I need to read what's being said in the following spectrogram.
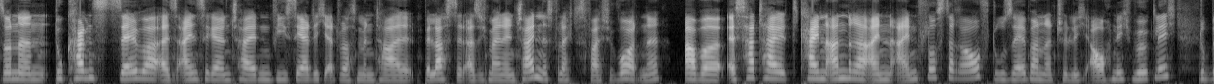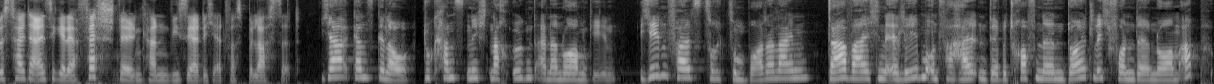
sondern du kannst selber als Einziger entscheiden, wie sehr dich etwas mental belastet. Also ich meine, entscheiden ist vielleicht das falsche Wort, ne? Aber es hat halt kein anderer einen Einfluss darauf, du selber natürlich auch nicht wirklich. Du bist halt der Einzige, der feststellen kann, wie sehr dich etwas belastet. Ja, ganz genau. Du kannst nicht nach irgendeiner Norm gehen. Jedenfalls zurück zum Borderline. Da weichen Erleben und Verhalten der Betroffenen deutlich von der Norm ab,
